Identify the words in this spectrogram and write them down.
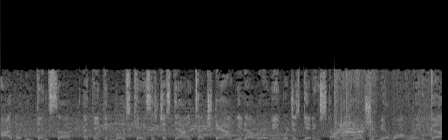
I wouldn't think so. I think in most cases, just down a touchdown, you know, I mean, we're just getting started here. It should be a long way to go.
